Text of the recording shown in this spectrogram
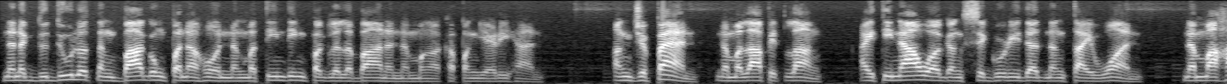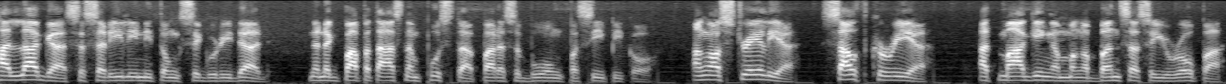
na nagdudulot ng bagong panahon ng matinding paglalabanan ng mga kapangyarihan. Ang Japan, na malapit lang, ay tinawag ang seguridad ng Taiwan na mahalaga sa sarili nitong seguridad na nagpapataas ng pusta para sa buong Pasipiko. Ang Australia, South Korea, at maging ang mga bansa sa Europa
